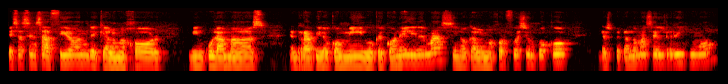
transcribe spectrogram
esa sensación de que a lo mejor vincula más rápido conmigo que con él y demás, sino que a lo mejor fuese un poco respetando más el ritmo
